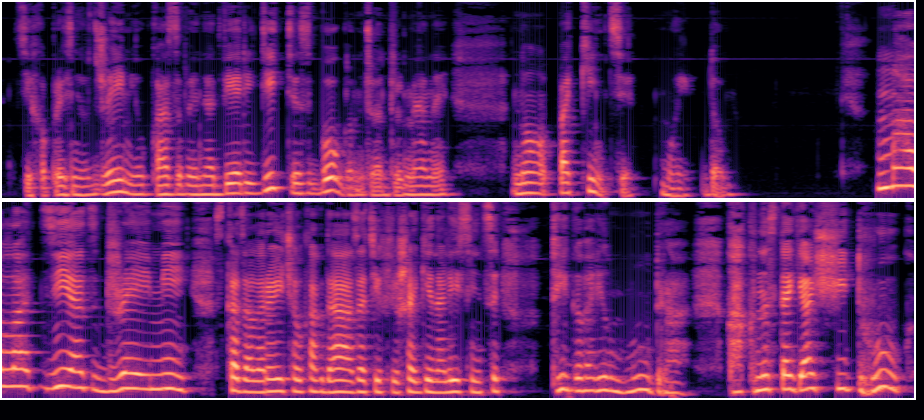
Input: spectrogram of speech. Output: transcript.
– тихо произнес Джейми, указывая на дверь. «Идите с Богом, джентльмены, но покиньте мой дом». «Молодец, Джейми!» – сказала Рэйчел, когда затихли шаги на лестнице. «Ты говорил мудро, как настоящий друг!»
